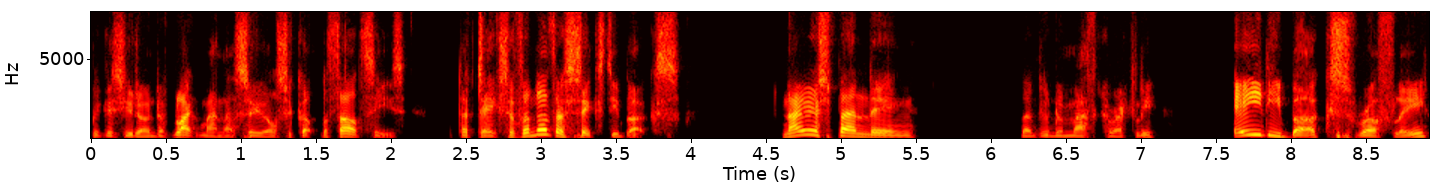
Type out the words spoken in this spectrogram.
because you don't have black mana, so you also got the Thoughtseize. That takes off another 60 bucks. Now you're spending, let me do the math correctly, 80 bucks roughly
